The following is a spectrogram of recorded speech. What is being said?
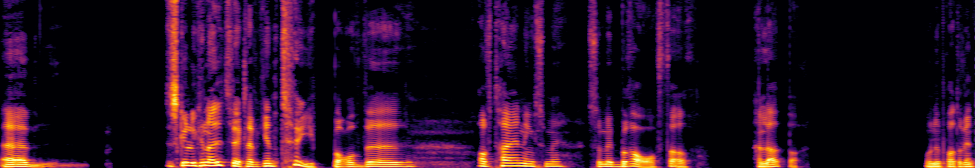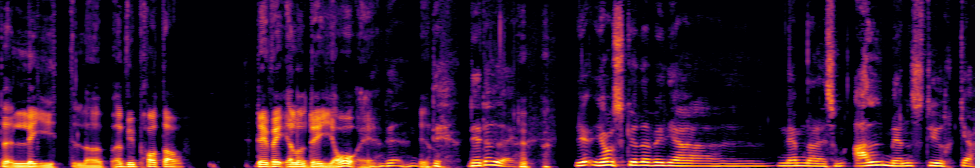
Eh, du skulle kunna utveckla vilken typ av, eh, av träning som är, som är bra för en löpare. Och nu pratar vi inte elitlöp, vi pratar det vi, eller det jag är. Det, Ja. det, det du är. Jag- skulle vilja eh, nämna det som allmän styrka.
